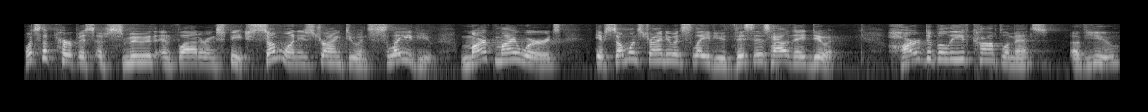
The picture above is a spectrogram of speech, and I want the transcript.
What's the purpose of smooth and flattering speech? Someone is trying to enslave you. Mark my words, if someone's trying to enslave you, this is how they do it. Hard to believe compliments of you,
